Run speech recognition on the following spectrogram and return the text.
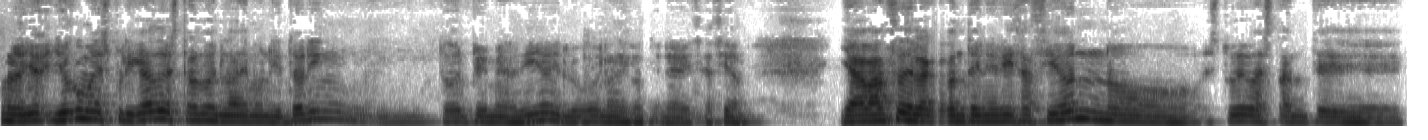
bueno, yo, como he explicado, he estado en la de monitoring todo el primer día y luego en la de containerización. Ya avanzo de la containerización, no estuve bastante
